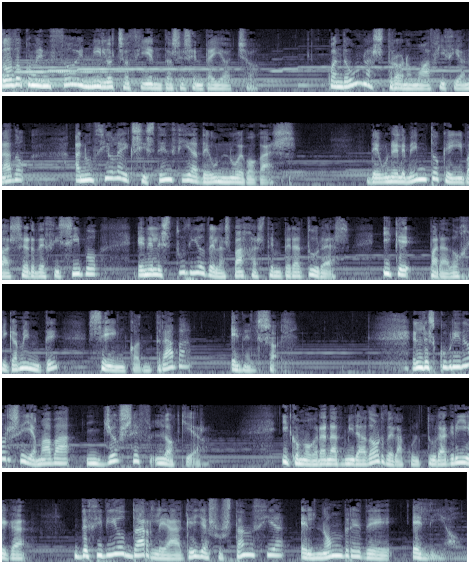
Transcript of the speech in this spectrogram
Todo comenzó en 1868, cuando un astrónomo aficionado anunció la existencia de un nuevo gas, de un elemento que iba a ser decisivo en el estudio de las bajas temperaturas y que, paradójicamente, se encontraba en el Sol. El descubridor se llamaba Joseph Lockyer y como gran admirador de la cultura griega, decidió darle a aquella sustancia el nombre de helio.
